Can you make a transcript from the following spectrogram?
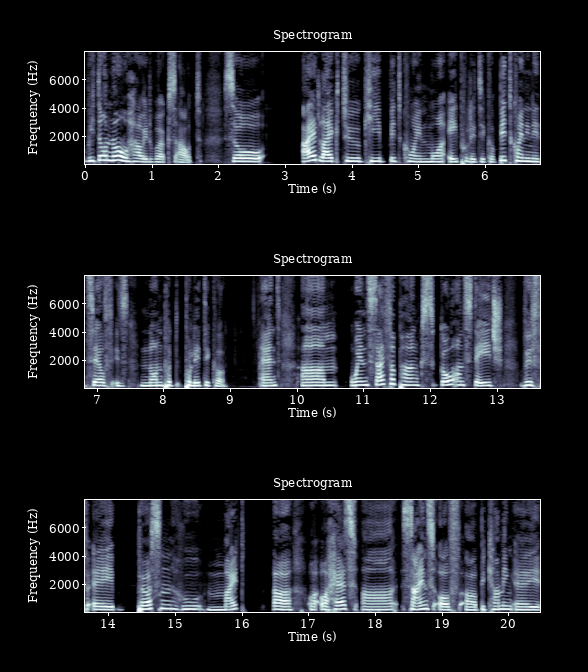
We don't know how it works out. So I'd like to keep Bitcoin more apolitical. Bitcoin in itself is non-political. And, um, when cypherpunks go on stage with a person who might uh, or, or, has uh, signs of uh, becoming a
